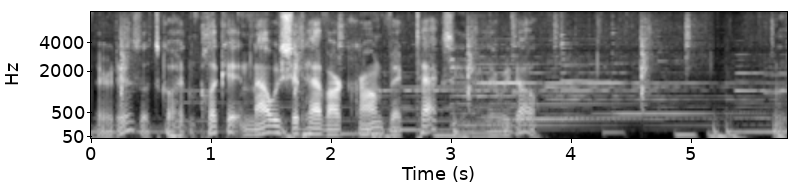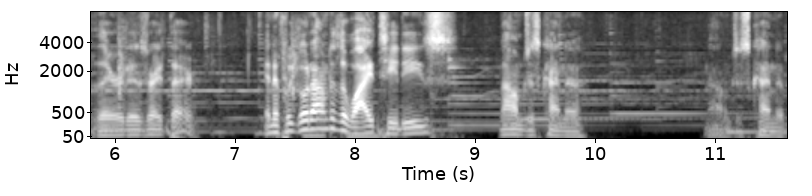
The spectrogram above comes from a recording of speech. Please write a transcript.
There it is. Let's go ahead and click it. And now we should have our Crown Vic taxi. There we go. There it is right there. And if we go down to the YTDs, now I'm just kind of, now I'm just kind of,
